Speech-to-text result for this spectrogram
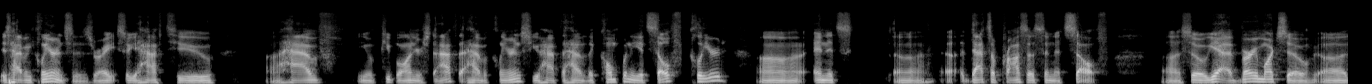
is having clearances, right? So you have to uh, have you know people on your staff that have a clearance. You have to have the company itself cleared, uh, and it's uh, uh that's a process in itself. Uh, so yeah, very much so.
